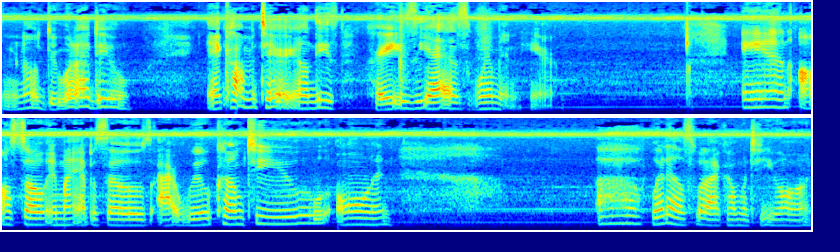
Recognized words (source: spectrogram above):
you know, do what I do. And commentary on these crazy ass women here. And also in my episodes, I will come to you on. Uh, what else would I come to you on?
